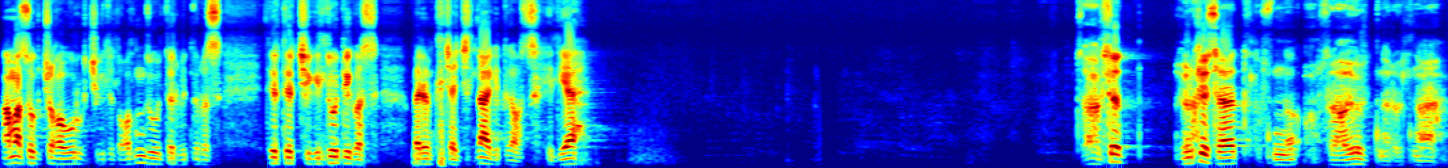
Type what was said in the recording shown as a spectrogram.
намаас өгж байгаа үүрэг чиглэл олон зүйлээр бид нар бас тэр тэр чиглэлүүдийг бас баримталж ажиллана гэдгээ бас хэлье. За эхлээд ерөнхий сайд усан сар 2-нд наруулнаа.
